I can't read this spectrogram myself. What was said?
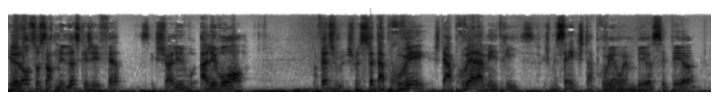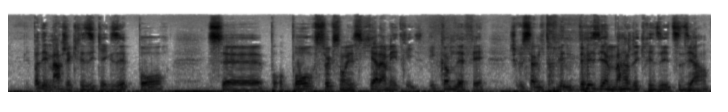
Et là, l'autre 60 000 là, ce que j'ai fait, c'est que je suis allé, voir. En fait, je, me- je me suis fait approuver. J'étais approuvé à la maîtrise. Je me suis dit, hey, j'étais approuvé au MBA, CPA. Il n'y a pas des marges de crédit qui existent pour, ce, pour, pour ceux qui sont inscrits à la maîtrise. Et comme de fait, j'ai réussi à me trouver une deuxième marge de crédit étudiante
